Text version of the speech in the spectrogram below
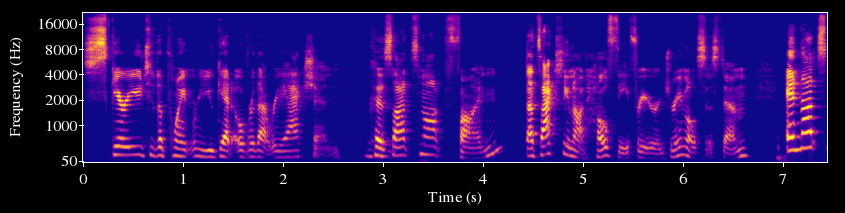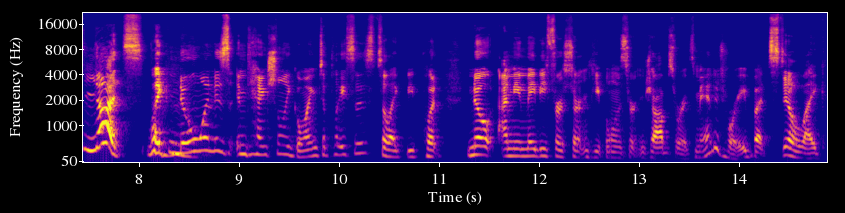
scare you to the point where you get over that reaction because Mhm. that's not fun. That's actually not healthy for your adrenal system. And that's nuts. Like no Mhm. one is intentionally going to places to like be put no, I mean maybe for certain people in certain jobs where it's mandatory, but still like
